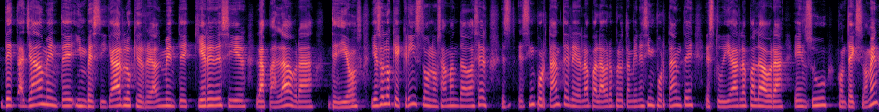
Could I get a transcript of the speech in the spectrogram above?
detalladamente investigar lo que realmente quiere decir la palabra de Dios. Y eso es lo que Cristo nos ha mandado a hacer. Es, importante leer la palabra, pero también es importante estudiar la palabra en su contexto. Amén.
